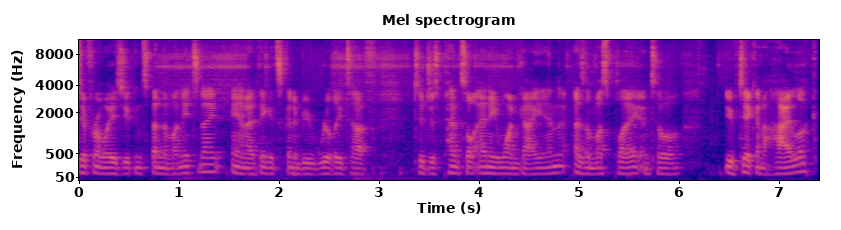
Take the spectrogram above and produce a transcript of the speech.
different ways you can spend the money tonight, and I think it's going to be really tough to just pencil any one guy in as a must play until you've taken a high look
